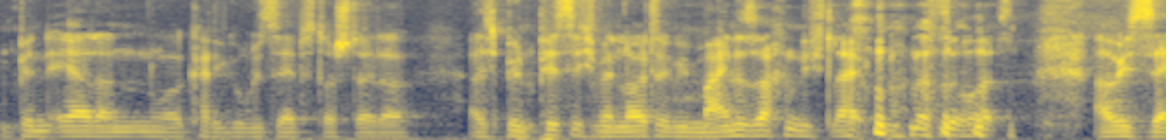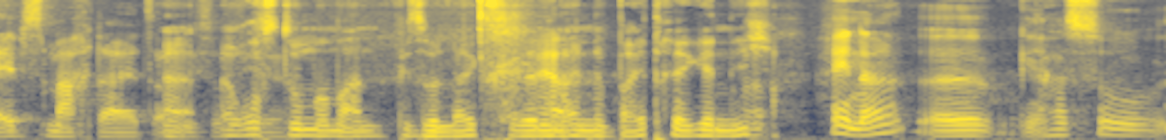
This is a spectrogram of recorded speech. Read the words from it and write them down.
bin eher dann nur Kategorie Selbstdarsteller. Also ich bin pissig, wenn Leute irgendwie meine Sachen nicht liken oder sowas. Aber ich selbst mache da jetzt auch Ja, nicht so dann rufst viel. du mal an. Wieso likest du denn Ja. meine Beiträge nicht? Hey, na, äh, hast du,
